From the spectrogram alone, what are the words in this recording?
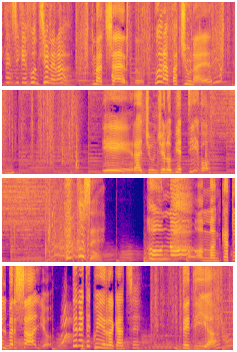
Pensi che funzionerà? Ma certo. Ora faccio un aereo. E raggiunge l'obiettivo. Che cos'è? Oh no, ho mancato il bersaglio! Tenete qui, ragazze. Vediamo.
